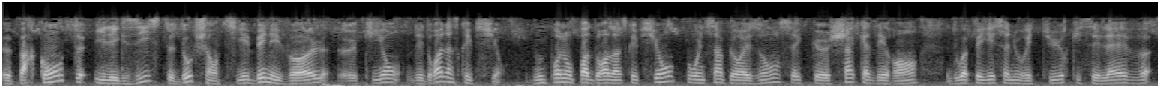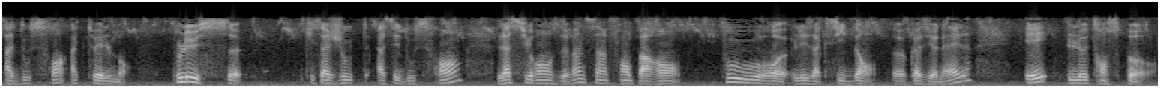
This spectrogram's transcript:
Euh, par contre, il existe d'autres chantiers bénévoles euh, qui ont des droits d'inscription. Nous ne prenons pas de droits d'inscription pour une simple raison, c'est que chaque adhérent doit payer sa nourriture qui s'élève à 12 francs actuellement. Plus qui s'ajoute à ces 12 francs, l'assurance de 25 francs par an pour les accidents occasionnels et le transport.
